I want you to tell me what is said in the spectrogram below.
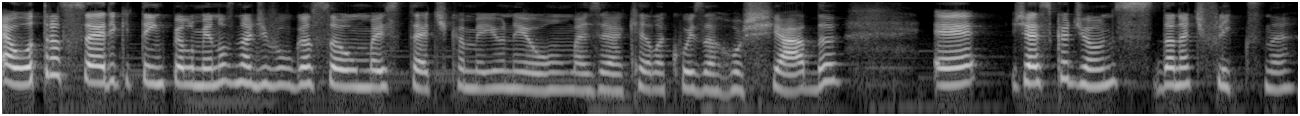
É outra série que tem, pelo menos na divulgação, uma estética meio neon, mas é aquela coisa rocheada. É Jessica Jones, da Netflix, né?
